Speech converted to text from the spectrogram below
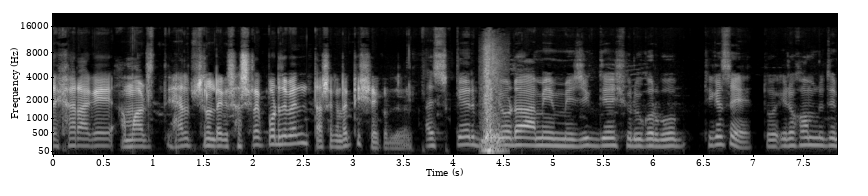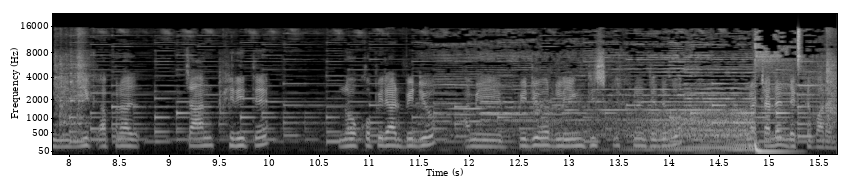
দেখার আগে আমার হেল্প চ্যানেলটাকে সাবস্ক্রাইব করে দেবেন, তার সঙ্গে একটি শেয়ার করে দেবেন। আজকের ভিডিওটা আমি মিউজিক দিয়ে শুরু করব, ঠিক আছে? তো এরকম যদি মিউজিক আপনারা চান ফ্রিতে নো কপিরাইট ভিডিও আমি ভিডিওর লিঙ্ক ডিসক্রিপশনে দিয়ে দেবো। আপনারা চাইলে দেখতে পারেন।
